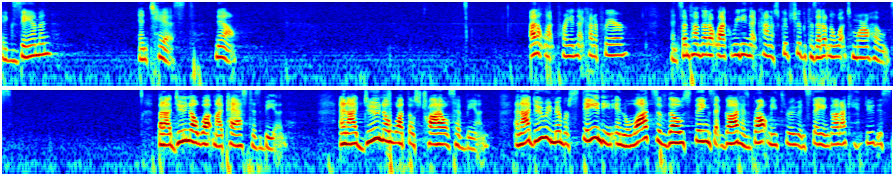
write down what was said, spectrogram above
examine and test. Now, I don't like praying that kind of prayer. And sometimes I don't like reading that kind of scripture because I don't know what tomorrow holds. But I do know what my past has been. And I do know what those trials have been. And I do remember standing in lots of those things that God has brought me through and saying, God, I can't do this.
